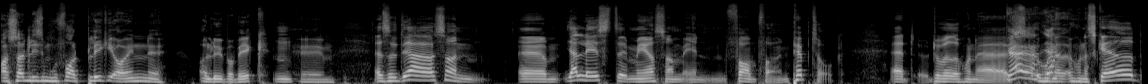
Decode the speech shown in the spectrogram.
Og så er det ligesom, hun får et blik i øjnene og løber væk. Mm. Øh, Altså, det er også sådan... Øhm, jeg læste det mere som en form for en pep-talk. At, du ved, hun er, ja, hun, ja. Er, hun er skadet.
